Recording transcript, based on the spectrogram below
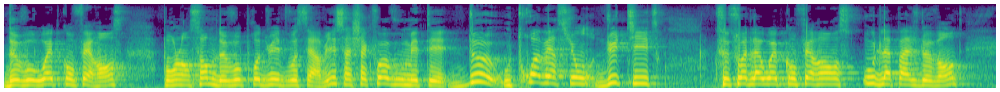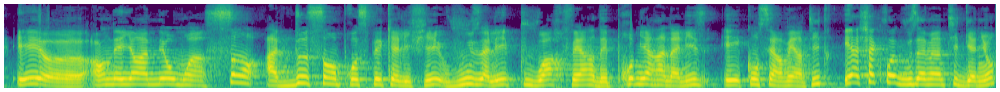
de vos web conférences, pour l'ensemble de vos produits et de vos services. À chaque fois, vous mettez deux ou trois versions du titre, que ce soit de la web conférence ou de la page de vente, et euh, en ayant amené au moins 100 à 200 prospects qualifiés, vous allez pouvoir faire des premières analyses et conserver un titre. Et à chaque fois que vous avez un titre gagnant,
